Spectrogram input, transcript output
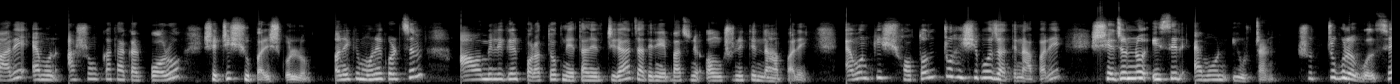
পারে এমন আশঙ্কা থাকার পরও সেটি সুপারিশ করল। অনেকে মনে করছেন আওয়ামী লীগের পলাতক নেতা নেত্রীরা যাতে নির্বাচনে অংশ নিতে না পারে, এমনকি স্বতন্ত্র হিসেবেও যাতে না পারে, সেজন্য ইসির এমন ইউটার্ন। সূত্রগুলো বলছে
